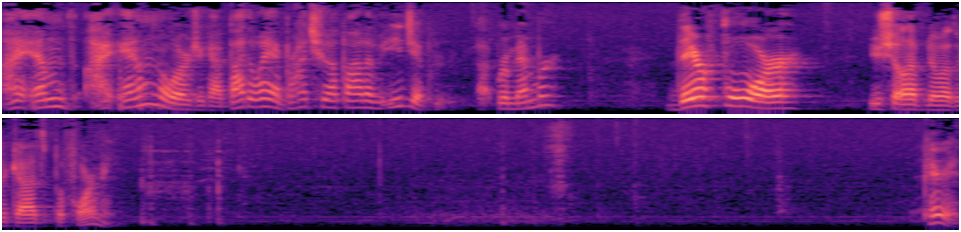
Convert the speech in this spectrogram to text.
I am I am the Lord your God. By the way, I brought you up out of Egypt. Remember? Therefore, you shall have no other gods before me. Period.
